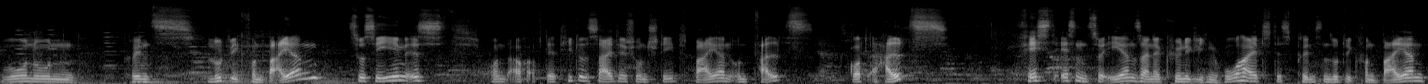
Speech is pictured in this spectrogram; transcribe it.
wo nun Prinz Ludwig von Bayern zu sehen ist und auch auf der Titelseite schon steht Bayern und Pfalz, Gott erhalts. Festessen zu Ehren seiner königlichen Hoheit des Prinzen Ludwig von Bayern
